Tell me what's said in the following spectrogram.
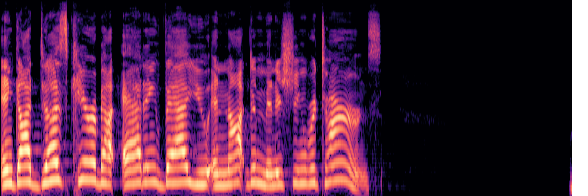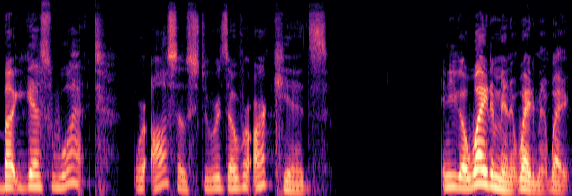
And God does care about adding value and not diminishing returns. But guess what? We're also stewards over our kids. And you go, wait a minute, wait a minute, wait.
